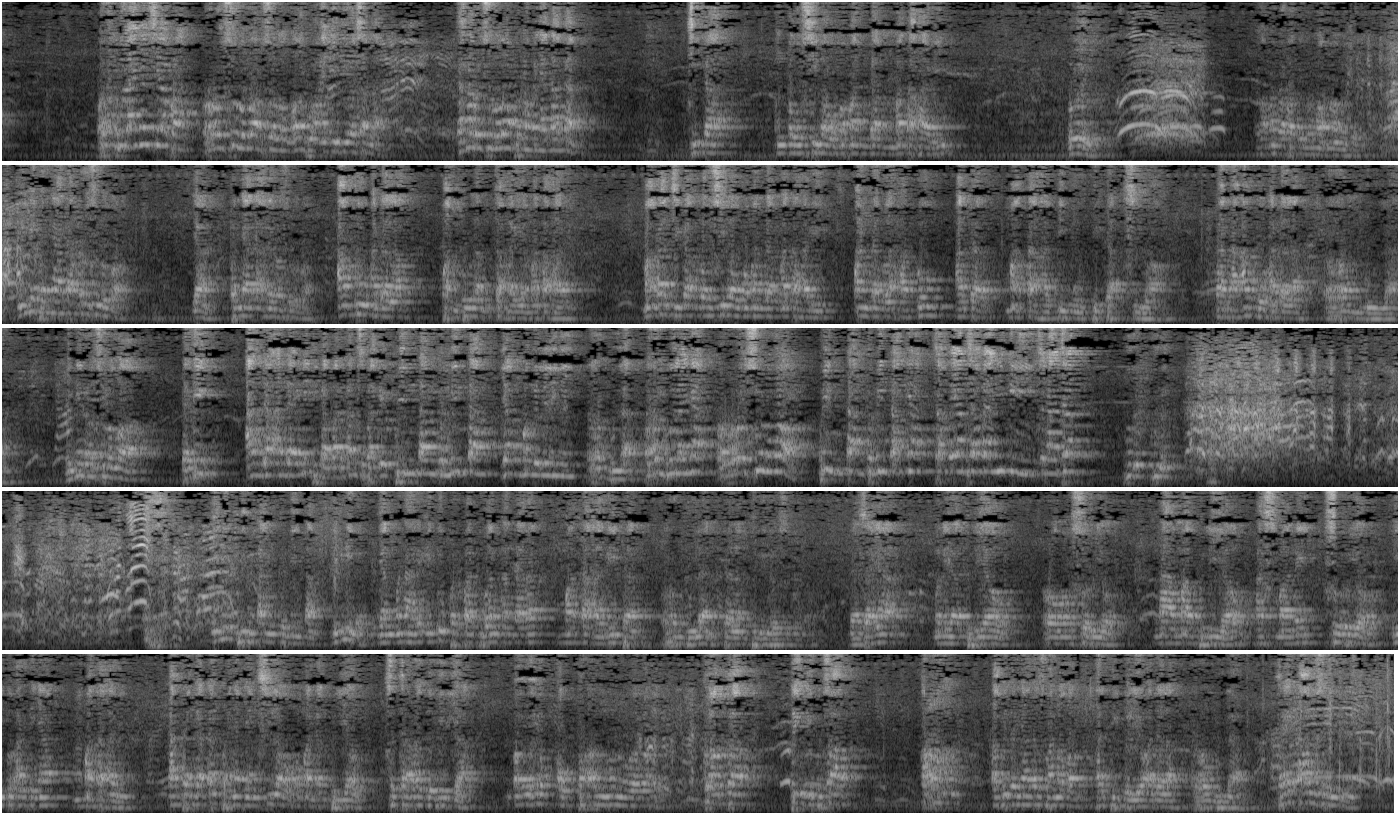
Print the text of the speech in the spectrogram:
Rembulannya siapa? Rasulullah Shallallahu Alaihi Wasallam. Karena Rasulullah pernah menyatakan, jika engkau silau memandang matahari, woi. Ini pernyataan Rasulullah. Ya, pernyataan Rasulullah. Aku adalah pantulan cahaya matahari. Maka jika engkau silau memandang matahari, pandanglah aku agar mata hatimu tidak silau. Karena aku adalah rembulan. Ini Rasulullah. Jadi Anda-anda ini digambarkan sebagai bintang gemintang yang mengelilingi rembulan. Rembulannya Rasulullah, bintang gemintangnya sampean sampean iki senajan buruk-buruk. Ini bintang gemintang. Ini loh, yang menarik itu perpaduan antara matahari dan rembulan dalam diri Rasulullah. Dan saya melihat beliau Romo Suryo nama beliau asmane Suryo itu artinya matahari. Kadang-kadang banyak yang silau memandang beliau secara dohiria kayak yang opal gagah tinggi besar terang. Tapi ternyata subhanallah hati beliau adalah rembulan saya tahu sendiri.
